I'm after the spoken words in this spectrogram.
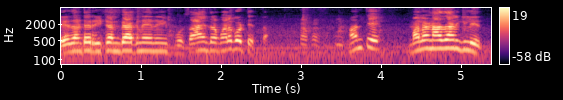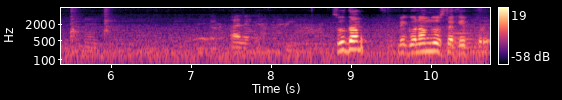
లేదంటే రిటర్న్ బ్యాక్ నేను ఇప్పుడు సాయంత్రం మళ్ళీ కొట్టేస్తా అంతే. మళ్ళీ నా దానికి లేదు. అదే. చూద్దాం. మీ గుణం చూస్తాక ఇప్పుడే.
